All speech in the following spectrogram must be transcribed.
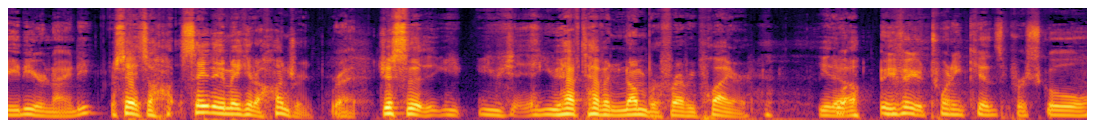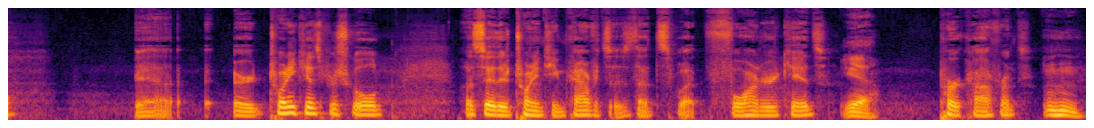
80 or 90. Or say it's a say they make it hundred, Right. Just so that you, you you have to have a number for every player. You know. You figure 20 kids per school, yeah, or 20 kids per school. Let's say they're 20 team conferences. That's what 400 kids yeah. per conference. Mm-hmm.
